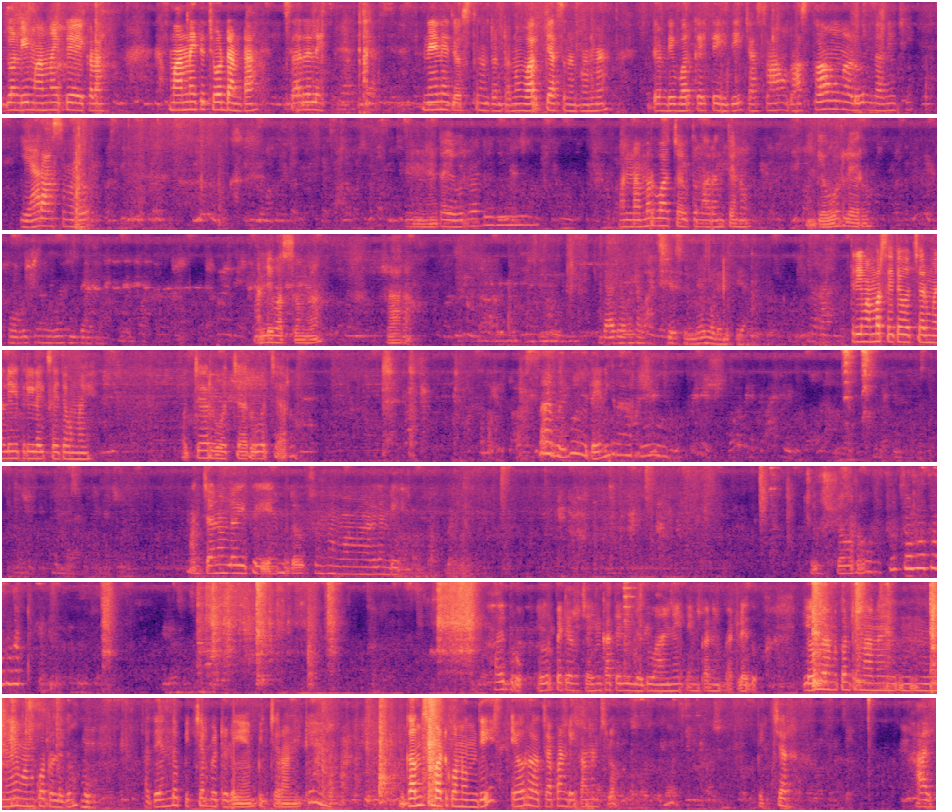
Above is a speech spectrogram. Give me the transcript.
ఇదిగోండి మా అన్న అయితే ఇక్కడ మా అన్న అయితే చూడ్డంట. సరేలే. నేనే చూస్తుంటుంటాను వర్క్ చేస్తున్నాను మా అన్న ఇదండి వర్క్ అయితే ఇది. చేస్తా రాస్తా ఉన్నాడు దాని నుంచి. ఏం రాస్తున్నాడు? ఇంకా ఎవరు వన్ మెంబర్ వాచ్ అవుతున్నారు అంతేను ఇంకెవరు లేరు? మళ్ళీ వస్తుందా? రారా. త్రీ మెంబర్స్ అయితే వచ్చారు మళ్ళీ త్రీ లైక్స్ అయితే ఉన్నాయి. వచ్చారు వచ్చారు వచ్చారు. వస్తారు దేనికి రారు మన ఛానల్లో అయితే ఏం జరుగుతుందో అడగండి. చూసారు చూసారు హాయ్ బ్రో ఎవరు పెట్టారు ఇంకా తెలియలేదు. ఆయన అయితే ఇంకా నేను పెట్టలేదు. ఎవరు అనుకుంటున్నాను నేనేం అనుకోవటం లేదు. అదేందో పిక్చర్ పెట్టాడు. ఏం పిక్చర్ అంటే గన్స్ పట్టుకొని ఉంది. ఎవరు చెప్పండి కామెంట్స్లో పిక్చర్ హాయ్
